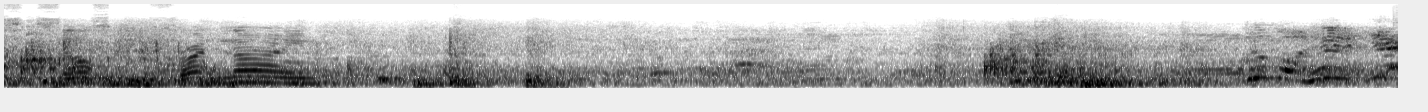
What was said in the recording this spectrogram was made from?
Sosowski, front nine. Come on, hit it, yeah!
